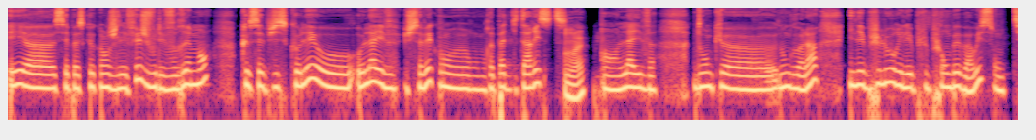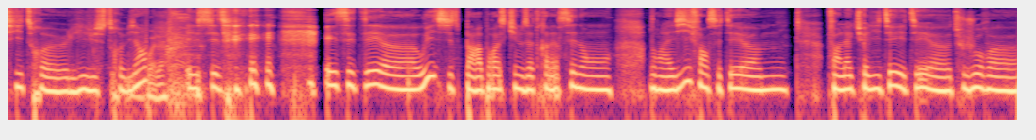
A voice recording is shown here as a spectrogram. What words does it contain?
Et euh, c'est parce que quand je l'ai fait, je voulais vraiment que ça puisse coller au, au live. Je savais qu'on n'aurait pas de guitariste Ouais. en live. Donc, euh, donc voilà. Il est plus lourd, il est plus plombé. Bah oui, son titre euh, l'illustre bien. Voilà. Et c'était, et c'était, oui, c'est par rapport à ce qui nous a traversé dans dans la vie. Enfin, c'était, euh, enfin, l'actualité était euh, toujours euh,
